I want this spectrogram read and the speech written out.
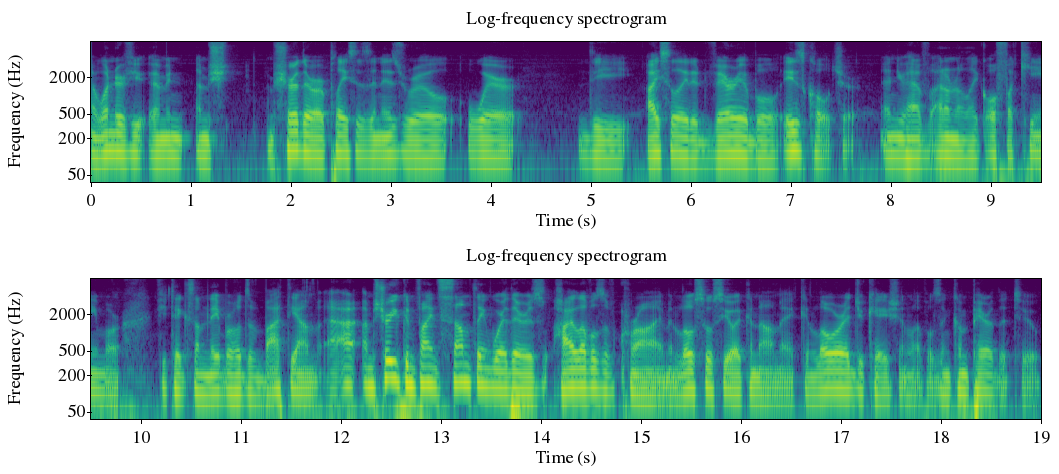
I wonder if you. I mean, I'm sh- I'm sure there are places in Israel where the isolated variable is culture. And you have, I don't know, like Ofakim, or if you take some neighborhoods of Bat Yam, I, I'm sure you can find something where there's high levels of crime and low socioeconomic and lower education levels and compare the two.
